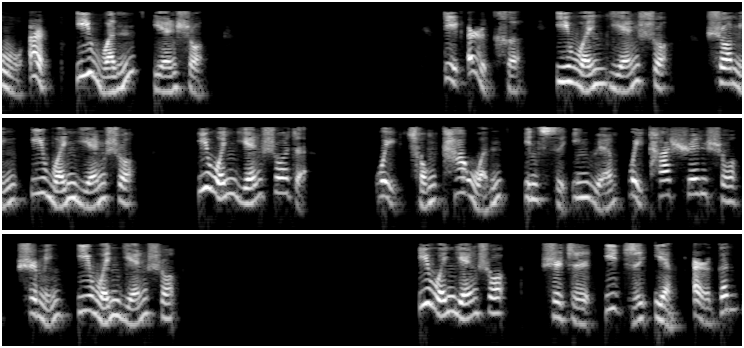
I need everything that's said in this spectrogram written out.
五二一文言说，第二课一文言说，说明一文言说，一文言说者，为从他闻。因此，因缘为他宣说，是名一文言说。一文言说是指一指眼耳根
